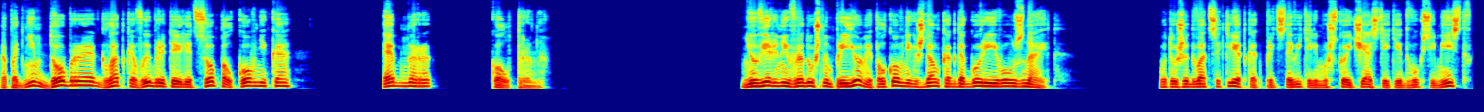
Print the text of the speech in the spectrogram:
а под ним доброе, гладко выбритое лицо полковника Эбнера Колтрона. Неуверенный в радушном приеме, полковник ждал, когда горе его узнает. Вот уже двадцать лет, как представители мужской части этих двух семейств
